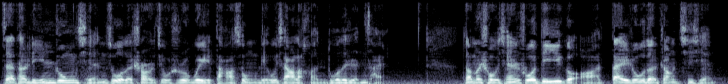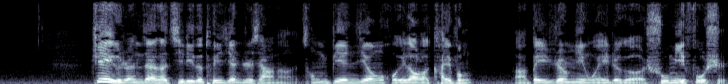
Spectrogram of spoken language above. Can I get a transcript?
在他临终前做的事儿，就是为大宋留下了很多的人才。咱们首先说第一个啊，代州的张其贤，这个人在他极力的推荐之下呢，从边疆回到了开封，啊，被任命为这个枢密副使。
